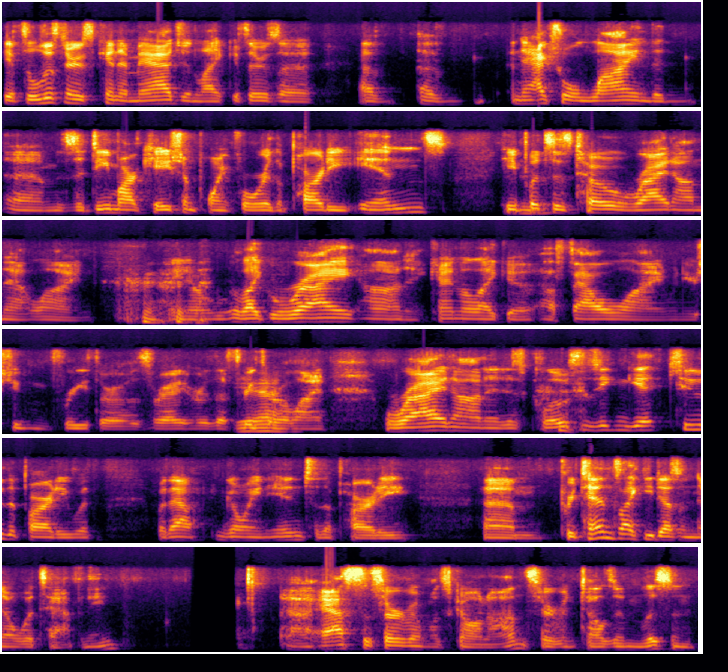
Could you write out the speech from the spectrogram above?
if the listeners can imagine like if there's a, a, a an actual line that um, is a demarcation point for where the party ends he mm-hmm. puts his toe right on that line you know, like right on it, kind of like a, a, foul line when you're shooting free throws, right, or the free yeah. throw line, right on it, as close as he can get to the party with without going into the party. Um, pretends like he doesn't know what's happening. Uh, asks the servant what's going on. The servant tells him, "Listen,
